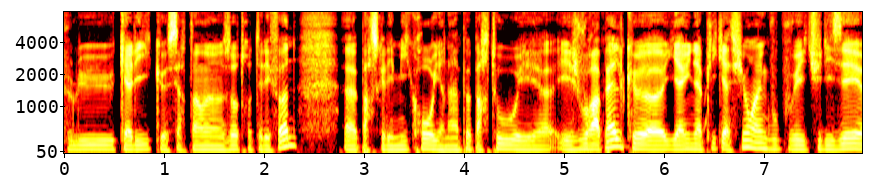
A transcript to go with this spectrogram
plus quali que certains autres téléphones parce que les micros, il y en a un peu partout. Et, je vous rappelle qu'il il y a une application hein, que vous pouvez utiliser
